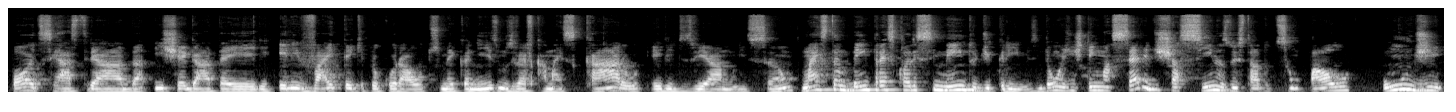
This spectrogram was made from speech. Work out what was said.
pode ser rastreada e chegar até ele, ele vai ter que procurar outros mecanismos e vai ficar mais caro ele desviar a munição, mas também para esclarecimento de crimes. Então a gente tem uma série de chacinas no estado de São Paulo onde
